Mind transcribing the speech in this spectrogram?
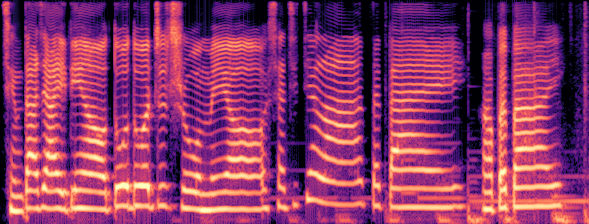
请大家一定要多多支持我们哟。下期见啦，拜拜。好，拜拜。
